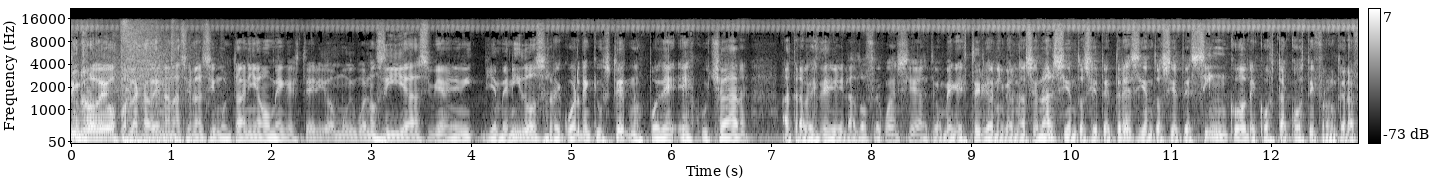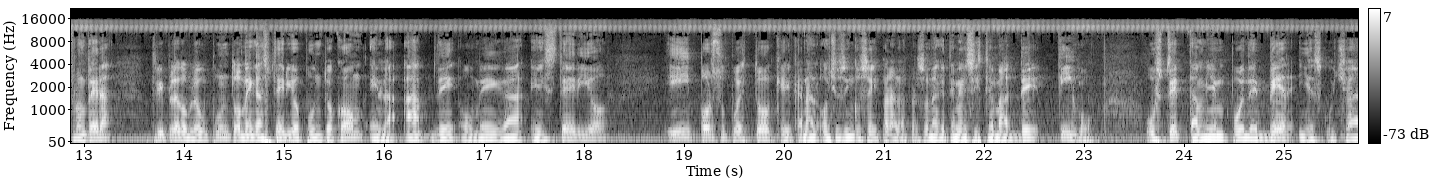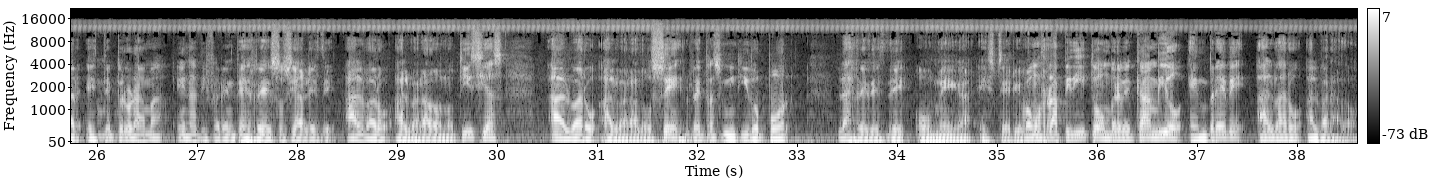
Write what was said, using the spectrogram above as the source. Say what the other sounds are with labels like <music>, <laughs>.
Sin rodeos por la cadena nacional simultánea Omega Estéreo. Muy buenos días, bienvenidos. Recuerden que usted nos puede escuchar a través de las dos frecuencias de Omega Estéreo a nivel nacional, 107.3, 107.5 de costa a costa y frontera a frontera, www.omegastereo.com en la app de Omega Estéreo y por supuesto que canal 856 para las personas que tienen el sistema de Tigo. Usted también puede ver y escuchar este programa en las diferentes redes sociales de Álvaro Alvarado Noticias, Álvaro Alvarado C, retransmitido por las redes de Omega Estéreo. Vamos rapidito, un breve cambio. En breve, Álvaro Alvarado.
